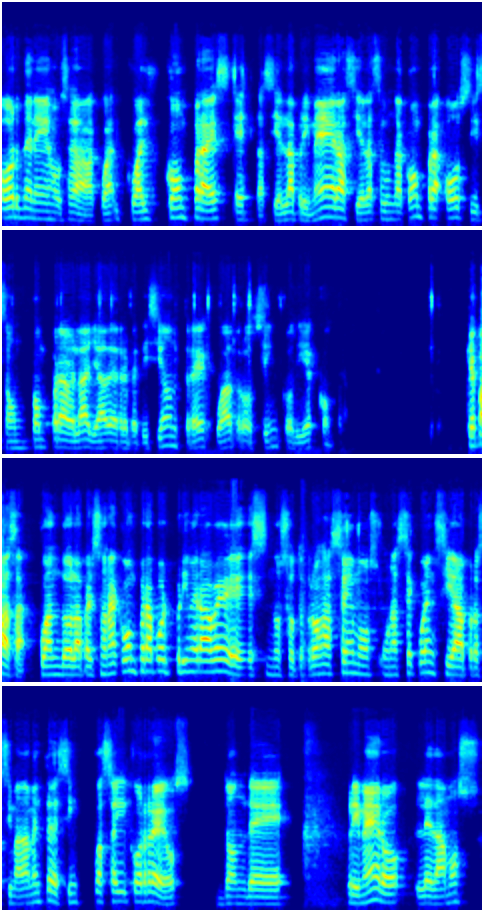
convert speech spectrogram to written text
órdenes, o sea, cuál, cuál, compra es esta, si es la primera, si es la segunda compra o si son compras, ¿verdad? Ya de repetición, tres, cuatro, cinco, diez compras. ¿Qué pasa? Cuando la persona compra por primera vez, nosotros hacemos una secuencia aproximadamente de 5 a 6 correos donde primero le damos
